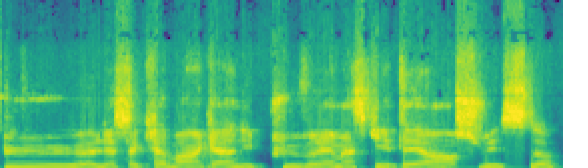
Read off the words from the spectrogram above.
plus le secret bancaire n'est plus vraiment ce qui était en Suisse. Là.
